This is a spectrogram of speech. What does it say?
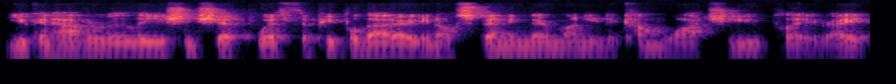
you can have a relationship with the people that are, you know, spending their money to come watch you play, right?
